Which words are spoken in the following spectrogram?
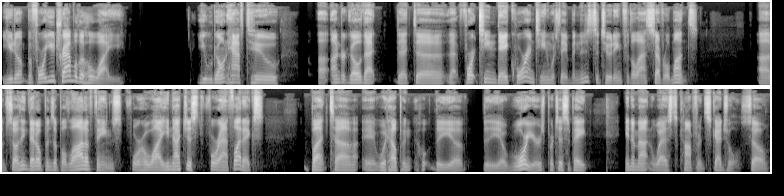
you don't before you travel to Hawaii, you don't have to uh, undergo that that uh, that 14 day quarantine, which they've been instituting for the last several months. Um, so I think that opens up a lot of things for Hawaii, not just for athletics, but uh, it would help the uh, the uh, Warriors participate in a Mountain West Conference schedule. So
